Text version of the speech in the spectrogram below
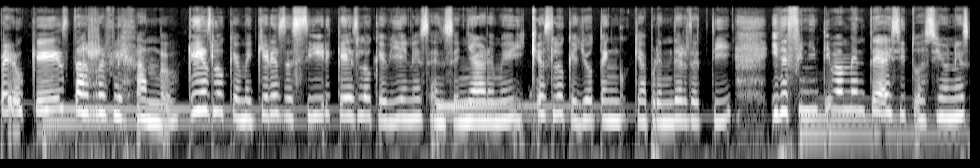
pero ¿qué estás reflejando? ¿Qué es lo que me quieres decir? ¿Qué es lo que vienes a enseñarme? ¿Y qué es lo que yo tengo que aprender de ti? Y definitivamente hay situaciones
